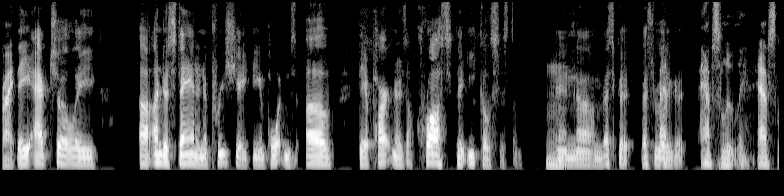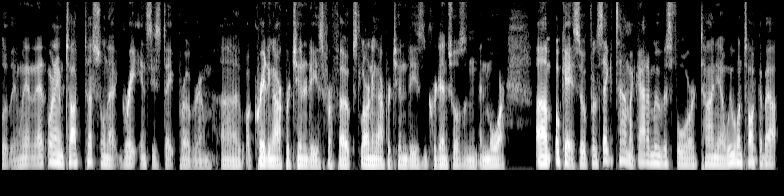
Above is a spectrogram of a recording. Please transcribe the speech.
Right. They actually uh, understand and appreciate the importance of their partners across the ecosystem. Mm. And um, that's good. That's really good. Absolutely, absolutely. When that, when I talked touched on that great NC State program, uh, creating opportunities for folks, learning opportunities and credentials and, and more. Um, okay, so for the sake of time, I got to move us forward, Tonya. We want to talk about,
